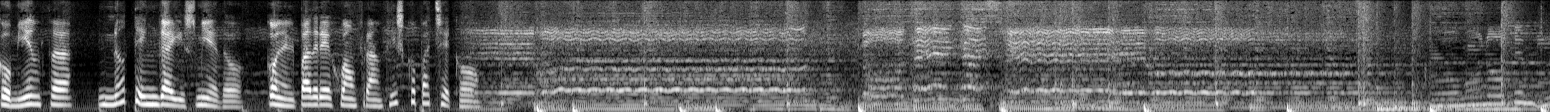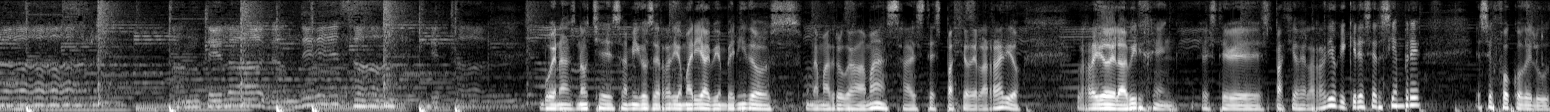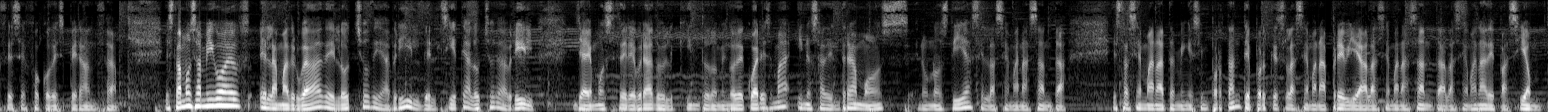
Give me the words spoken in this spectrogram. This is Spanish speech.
Comienza No tengáis miedo con el padre Juan Francisco Pacheco. Buenas noches amigos de Radio María, bienvenidos una madrugada más a este espacio de la radio, la radio de la Virgen, este espacio de la radio que quiere ser siempre ese foco de luz, ese foco de esperanza. Estamos amigos en la madrugada del 8 de abril, del 7 al 8 de abril. Ya hemos celebrado el quinto domingo de Cuaresma y nos adentramos en unos días en la Semana Santa. Esta semana también es importante porque es la semana previa a la Semana Santa, la semana de pasión.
